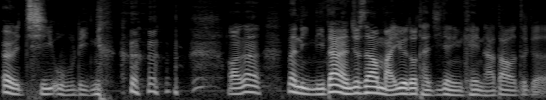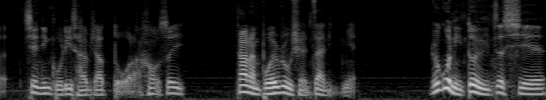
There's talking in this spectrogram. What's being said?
二七五零，哦，那那你你当然就是要买越多台积电，你可以拿到这个现金股利才会比较多了，然后所以当然不会入选在里面。如果你对于这些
